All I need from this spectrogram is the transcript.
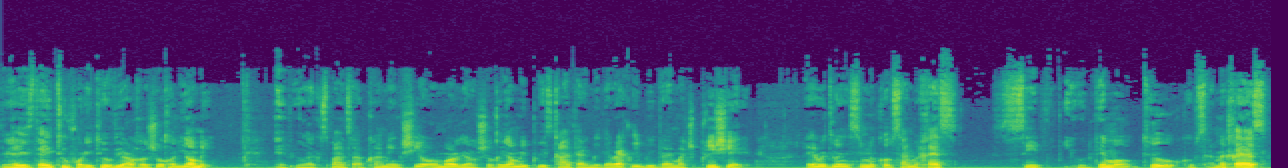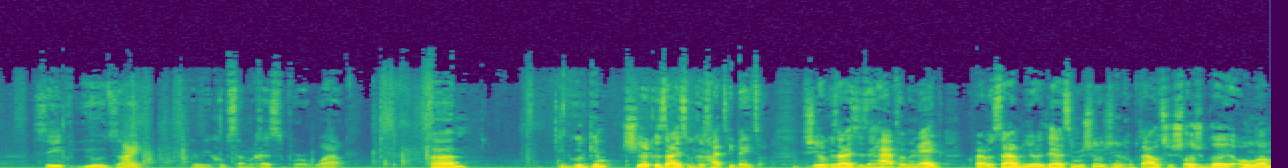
Today is day 242 of the Aruch Shulchan Yomi. If you would like to sponsor upcoming Shir or more of the Aruch Shulchan Yomi, please contact me directly. It would be very much appreciated. Today we're doing Simon Kuf Sameches Sif Yud Gimel to Kuf Sameches Sif Yud Zayin. We're going to be Kuf Sameches for a while. Um, Good Gimel. Shir Kazais Ukachati Beza. Shir Kazais is a half of an egg. כבר עושה בירדיה סימן שלושים חפטל ששלוש גדולי עולם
